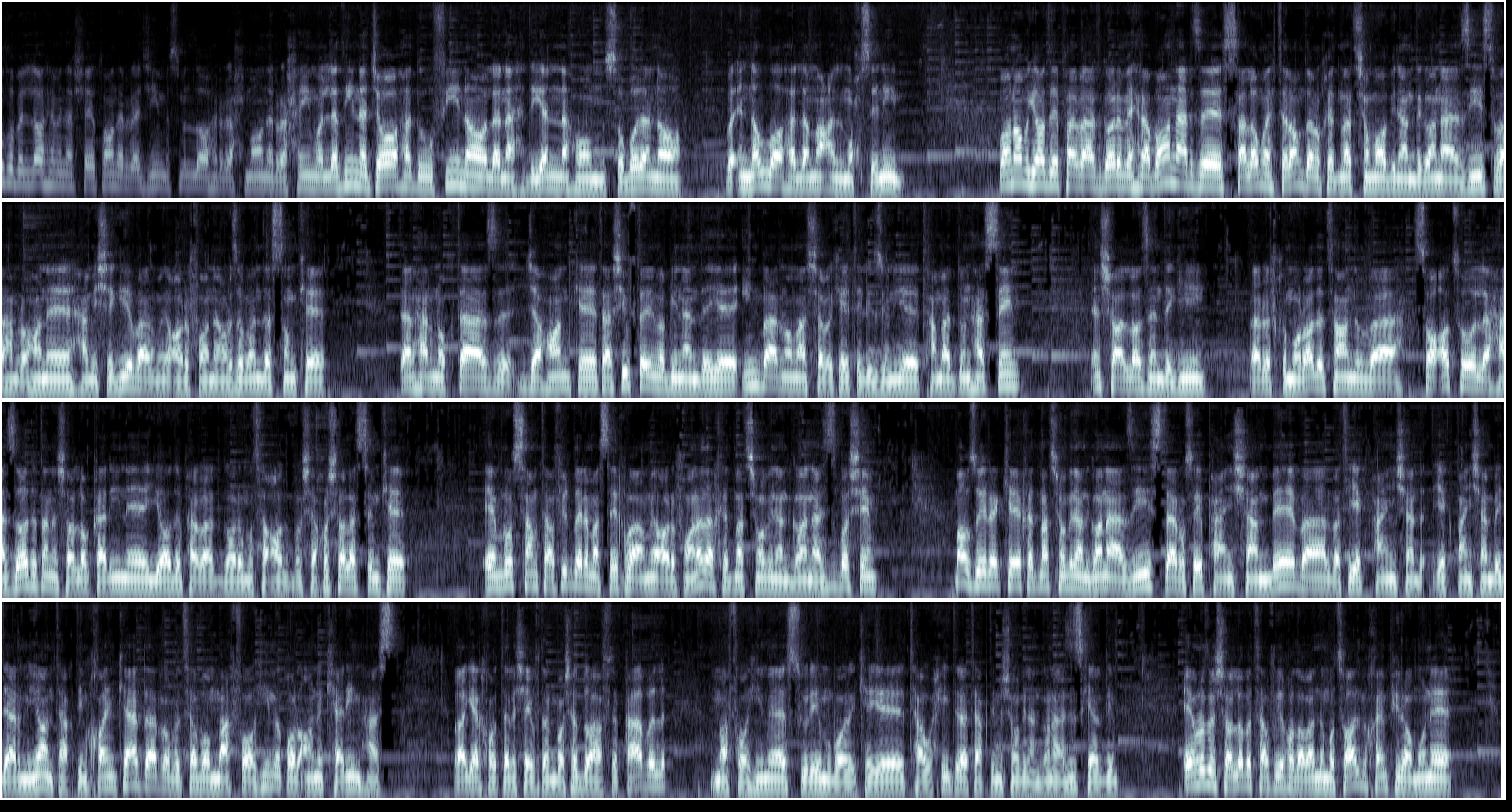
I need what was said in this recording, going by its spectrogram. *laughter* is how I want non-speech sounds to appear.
اعوذ بالله من الشیطان الرجیم بسم الله الرحمن الرحیم والذین جاهدوا فینا لنهدینهم سبلنا و ان الله لمع المحسنین با نام یاد پروردگار مهربان عرض سلام و احترام دارم خدمت شما بینندگان عزیز و همراهان همیشگی برنامه عارفانه. آرزومند هستم که در هر نقطه از جهان که تشریف دارین و بیننده این برنامه از شبکه تلویزیونی تمدن هستین. انشاءالله زندگی بر وفق مرادتان و ساعات و لحظاتتان انشاءالله قرین یاد پروردگار متعال باشه. خوشحال هستیم که امروز هم توفیق داریم از طریق برنامه عارفانه در خدمت شما بینندگان عزیز باشیم. موضوعی را که خدمت شما بینندگان عزیز در روزهای پنجشنبه و البته یک پنجشنبه در میان تقدیم خواهیم کرد در رابطه با مفاهیم قرآن کریم هست. و اگر خاطر شریفتان باشد دو هفته قبل مفاهیم سوره مبارکه توحید را تقدیم شما بینندگان عزیز کردیم. امروز انشاءالله به توفیق خداوند متعال می‌خوایم پیرامون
